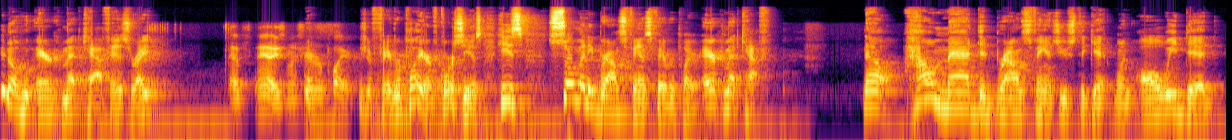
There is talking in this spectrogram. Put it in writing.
you know who Eric Metcalf is, right? Yeah, he's my favorite player. He's your favorite player. Of course he is. He's so many Browns fans' favorite player, Eric Metcalf. Now, how mad did Browns fans used to get when all we did,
